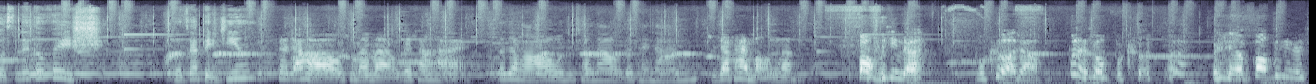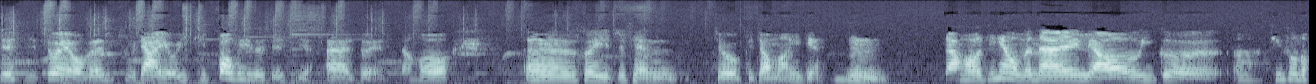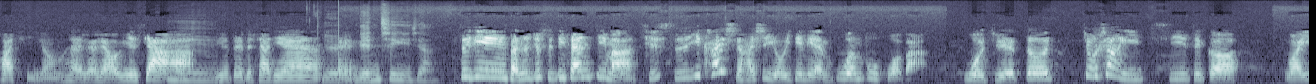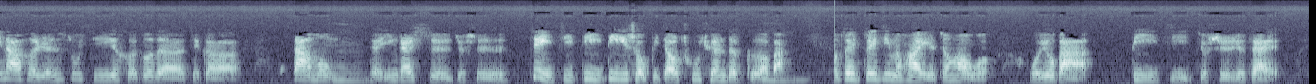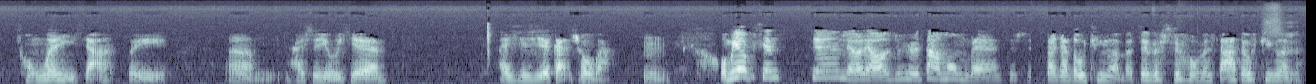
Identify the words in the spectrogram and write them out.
我是 Little Fish，我在北京。大家好，我是满满，我在上海。大家好，我是乔娜，我在台南。暑假太忙了，报复性的补课的，不能说补课，报复性的学习。对我们暑假有一期报复性的学习，哎，对，然后，嗯，所以之前就比较忙一点，嗯。然后今天我们来聊一个啊轻松的话题，我们来聊聊月下啊，乐队的夏天，对，年轻一下。最近反正就是第三季嘛，其实一开始还是有一点点不温不火吧。我觉得就上一期这个瓦伊娜和任素汐合作的这个《大梦》，对，应该是就是这一季第第一首比较出圈的歌吧。最最近的话也正好我我又把第一季就是又在。重温一下，所以，嗯，还是有一些，还是一些感受吧。嗯，我们要不先先聊聊就是大梦呗，就是大家都听了的，这个是我们仨都听了的，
